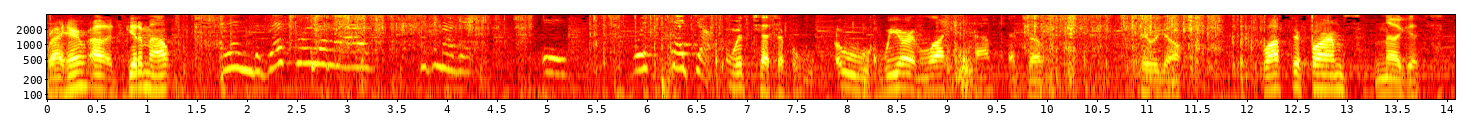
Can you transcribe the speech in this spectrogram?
Right here? Oh, let's get them out. And then the best way to have chicken nuggets is with ketchup. With ketchup. Oh, we are lucky to have ketchup. Here we go. Foster Farms nuggets.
